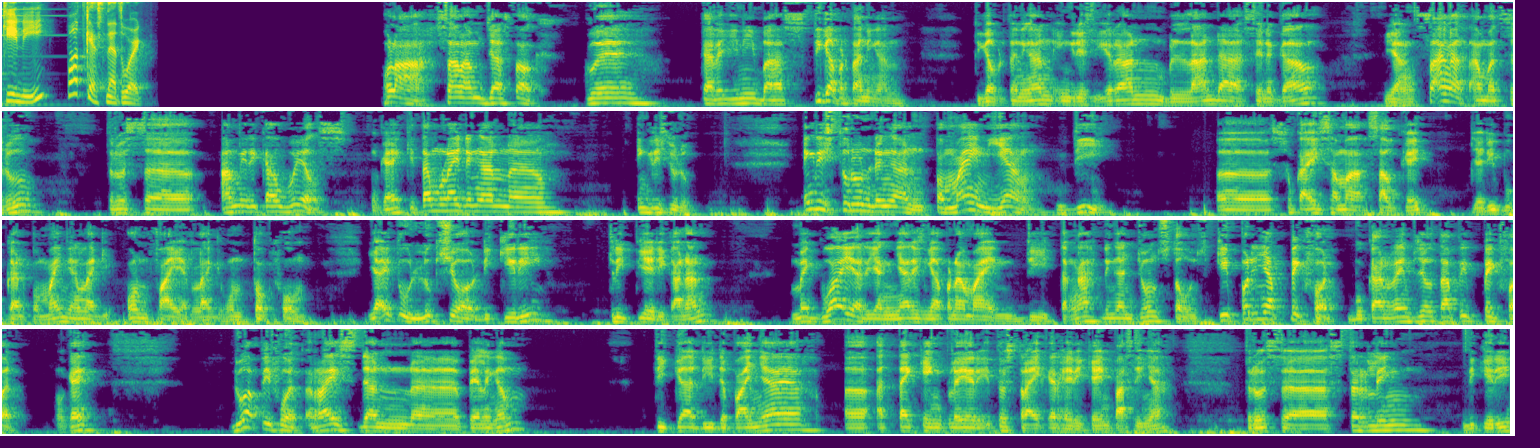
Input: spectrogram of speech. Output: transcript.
Kini Podcast Network. Hola, salam Just Talk. Gue kali ini bahas tiga pertandingan. Tiga pertandingan Inggris, Iran, Belanda, Senegal yang sangat amat seru. Terus uh, Amerika, Wales. Oke, okay? kita mulai dengan uh, Inggris dulu. Inggris turun dengan pemain yang disukai uh, sama Southgate. Jadi bukan pemain yang lagi on fire, lagi on top form yaitu Shaw di kiri, Trippier di kanan, Maguire yang nyaris nggak pernah main di tengah dengan John Stones. Kipernya Pickford, bukan Ramsdale tapi Pickford. Oke. Okay? Dua pivot, Rice dan uh, Bellingham. Tiga di depannya uh, attacking player itu striker Harry Kane pastinya. Terus uh, Sterling di kiri,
